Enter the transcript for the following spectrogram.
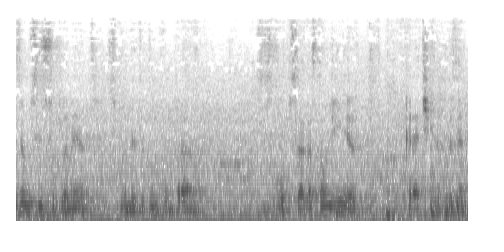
Mas eu não preciso de suplemento? Suplemento eu tenho que comprar. Vou precisar gastar um dinheiro. Creatina, por exemplo.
